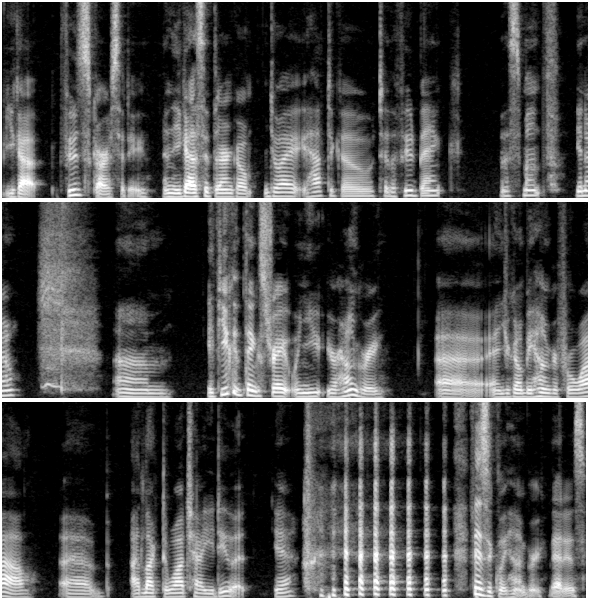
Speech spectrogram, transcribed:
you got food scarcity and you got to sit there and go, do I have to go to the food bank this month? You know? Um, if you can think straight when you, you're hungry uh, and you're going to be hungry for a while, uh, I'd like to watch how you do it. Yeah. Physically hungry, that is.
